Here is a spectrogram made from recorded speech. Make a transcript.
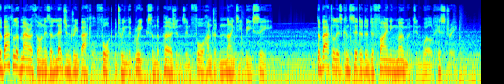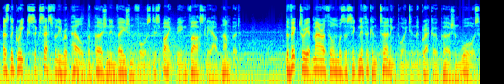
The Battle of Marathon is a legendary battle fought between the Greeks and the Persians in 490 BC. The battle is considered a defining moment in world history, as the Greeks successfully repelled the Persian invasion force despite being vastly outnumbered. The victory at Marathon was a significant turning point in the Greco-Persian Wars,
